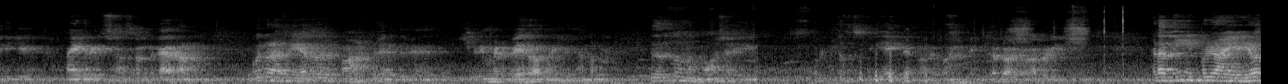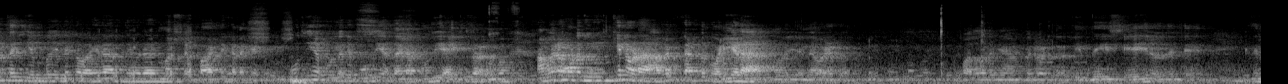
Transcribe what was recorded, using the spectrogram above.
എനിക്ക് ഭയങ്കര വിശ്വാസമുണ്ട്. കാരണം ഒരു പ്രാവശ്യം ഏതൊരു ഒരു പാട്ട് കേട്ടിട്ട് സിനിമയുടെ പേര് ഓർമ്മയില്ല ഞാൻ പറഞ്ഞു ഇതെന്തോന്ന് മോശമായി ഒട്ടും ശരിയായില്ല മറുപടി. എടാ നീ ഇപ്പോഴും ആ എഴുപത്തഞ്ച് എൺപതിലൊക്കെ വൈകാറിന്റെ ഒരാൾ മാഷ പാട്ട് കിടക്കട്ടെ. പുതിയ പിള്ളേര് പുതിയ തല പുതിയ ഐറ്റം അവരെ കൂടെ നിൽക്കണോടാ? അവൻ കണ്ട് പൊടിയടാ എന്ന് എന്നെ വഴക്ക്. അപ്പൊ അതോടെ ഞാൻ പരിപാടി നിർത്തി. ഇന്ന് ഈ സ്റ്റേജിൽ വന്നിട്ട് ഇതിൽ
